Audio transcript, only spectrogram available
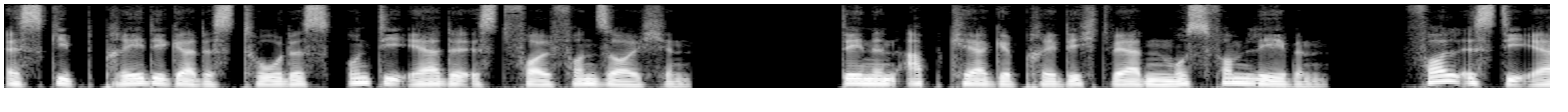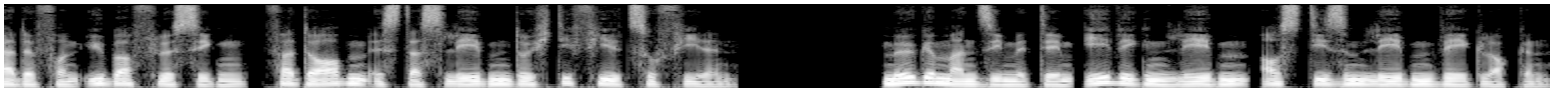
Es gibt Prediger des Todes, und die Erde ist voll von solchen. Denen Abkehr gepredigt werden muss vom Leben. Voll ist die Erde von Überflüssigen, verdorben ist das Leben durch die viel zu vielen. Möge man sie mit dem ewigen Leben aus diesem Leben weglocken.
